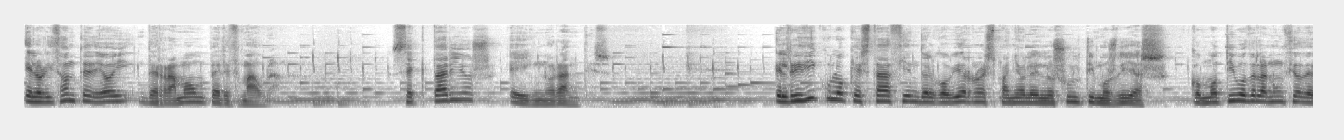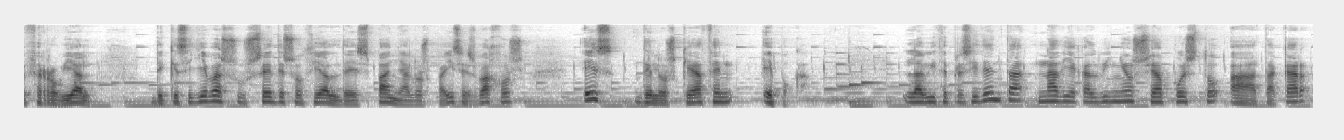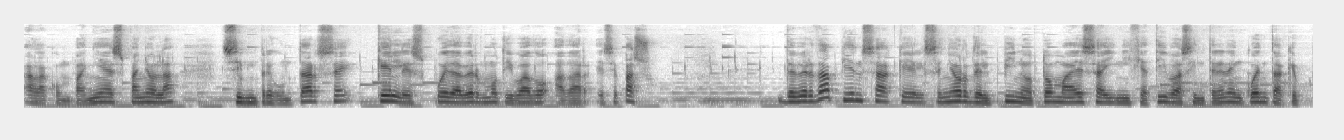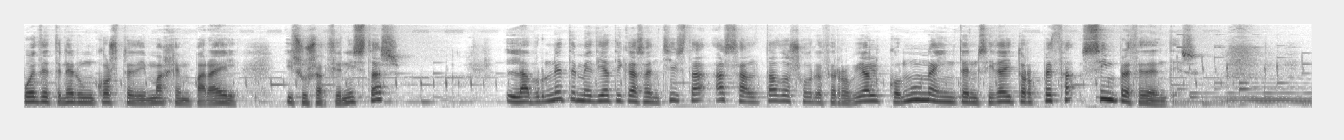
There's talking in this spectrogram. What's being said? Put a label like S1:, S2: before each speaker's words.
S1: El horizonte de hoy de Ramón Pérez Maura. Sectarios e ignorantes. El ridículo que está haciendo el gobierno español en los últimos días con motivo del anuncio de Ferrovial de que se lleva su sede social de España a los Países Bajos es de los que hacen época. La vicepresidenta Nadia Calviño se ha puesto a atacar a la compañía española sin preguntarse qué les puede haber motivado a dar ese paso. ¿De verdad piensa que el señor del Pino toma esa iniciativa sin tener en cuenta que puede tener un coste de imagen para él y sus accionistas? La brunete mediática sanchista ha saltado sobre Ferrovial con una intensidad y torpeza sin precedentes.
